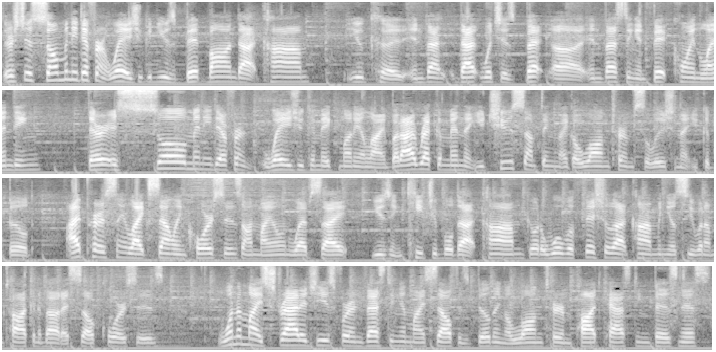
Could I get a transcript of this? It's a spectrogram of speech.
There's just so many different ways. You could use bitbond.com. You could invest that which is bet, uh, investing in Bitcoin lending. There is so many different ways you can make money online, but I recommend that you choose something like a long-term solution that you could build. I personally like selling courses on my own website using teachable.com. Go to wolfofficial.com and you'll see what I'm talking about. I sell courses. One of my strategies for investing in myself is building a long term podcasting business,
